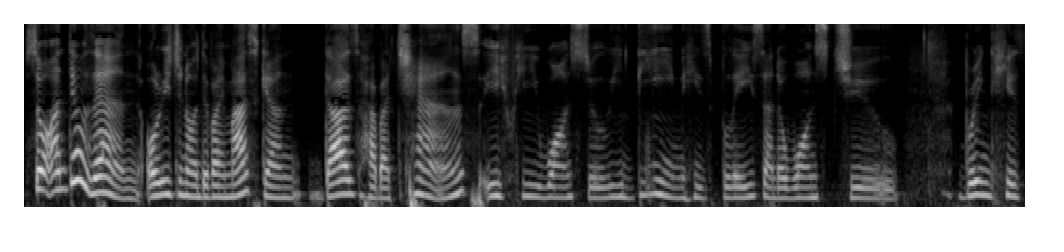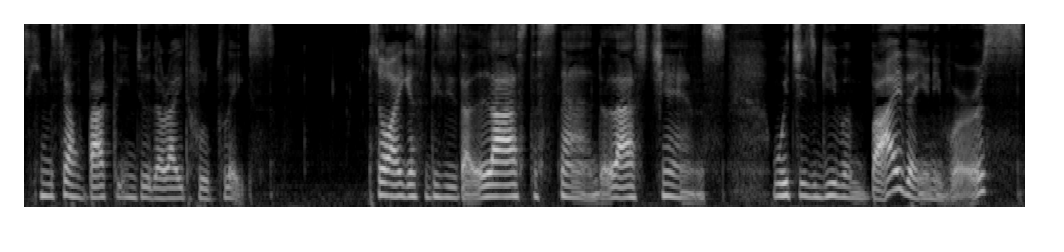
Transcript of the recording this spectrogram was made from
So until then, original divine masculine does have a chance if he wants to redeem his place and wants to bring his himself back into the rightful place. So I guess this is the last stand, the last chance, which is given by the universe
